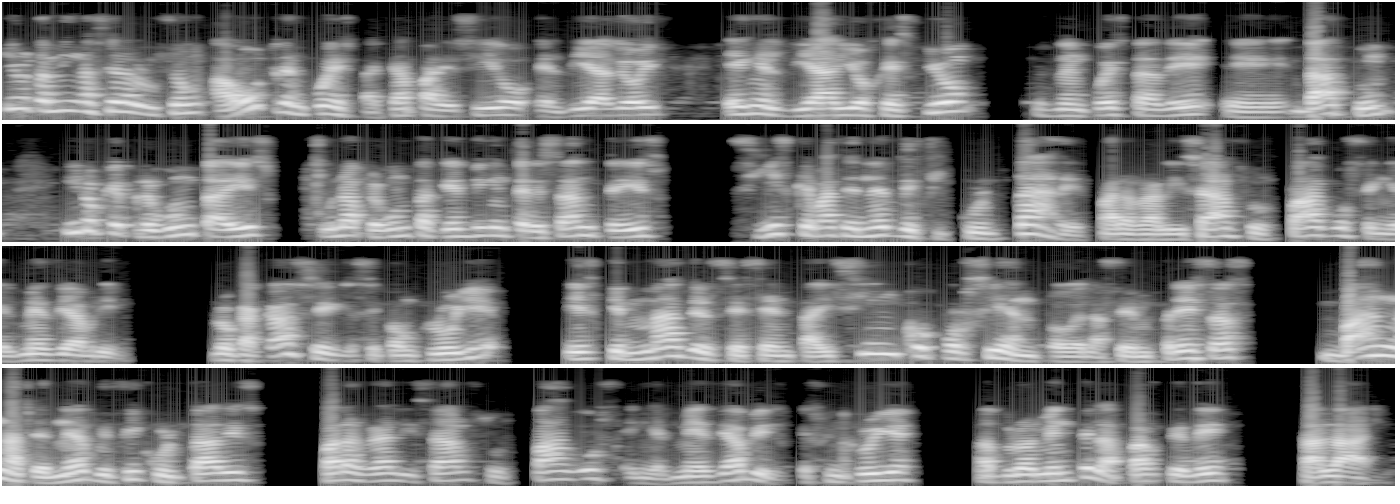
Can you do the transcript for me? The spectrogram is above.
Quiero también hacer alusión a otra encuesta que ha aparecido el día de hoy en el diario Gestión, es una encuesta de eh, Datum, y lo que pregunta es, una pregunta que es bien interesante, es si es que va a tener dificultades para realizar sus pagos en el mes de abril. Lo que acá se, se concluye es que más del 65% de las empresas van a tener dificultades para realizar sus pagos en el mes de abril. Eso incluye naturalmente la parte de salario.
